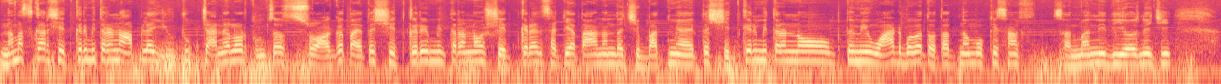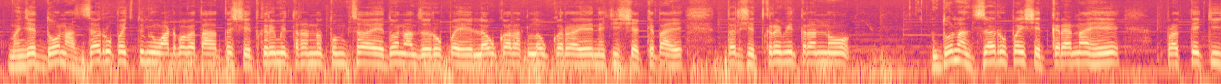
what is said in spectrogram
नमस्कार शेतकरी मित्रांनो आपल्या यूट्यूब चॅनलवर तुमचं स्वागत आहे. तर शेतकरी मित्रांनो शेतकऱ्यांसाठी आता आनंदाची बातमी आहे. तर शेतकरी मित्रांनो तुम्ही वाट बघत होतात न मुख्य सा सन्मान निधी योजनेची? म्हणजे दोन हजार रुपयाची तुम्ही वाट बघत आहात. तर शेतकरी मित्रांनो तुमचं हे दोन हजार रुपये हे लवकरात लवकर येण्याची शक्यता आहे. तर शेतकरी मित्रांनो दोन हजार रुपये शेतकऱ्यांना हे प्रत्येकी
